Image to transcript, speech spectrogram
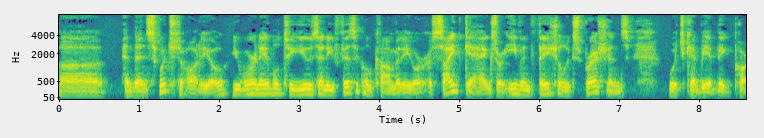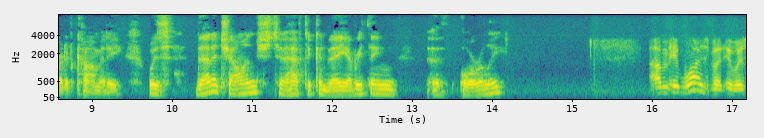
uh, and then switch to audio, you weren't able to use any physical comedy or sight gags or even facial expressions, which can be a big part of comedy. Was that a challenge to have to convey everything uh, orally? Um, it was, but it was,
